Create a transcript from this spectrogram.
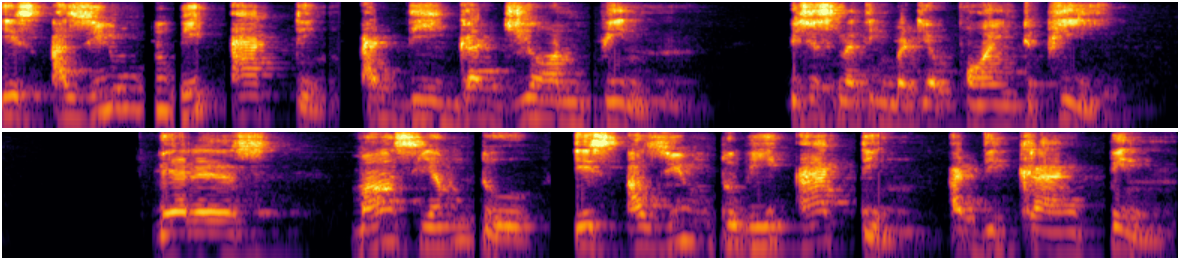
is assumed to be acting at the gudgeon pin, which is nothing but your point P, whereas mass M2 is assumed to be acting at the crank pin,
